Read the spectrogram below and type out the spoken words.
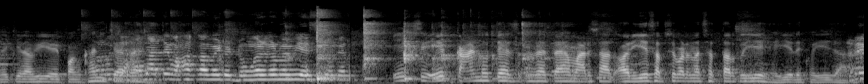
लेकिन अभी ये पंखा नहीं चल रहा है। जाते वहाँ का बेटे डूंगरगढ़ में भी ऐसी हो गया एक से एक कांड होते है, रहता है हमारे साथ और ये सबसे बड़ा नक्षत्र तो ये है ये देखो ये जा रहा है।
